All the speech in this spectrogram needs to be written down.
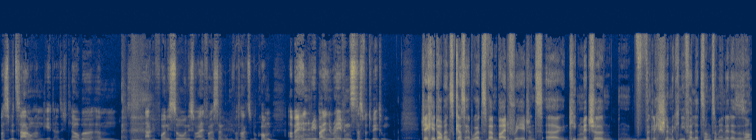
was die Bezahlung angeht. Also ich glaube, ähm, dass es nach wie vor nicht so, nicht so einfach ist, einen guten Vertrag zu bekommen. Aber Henry bei den Ravens, das wird wehtun. J.K. Dobbins, Gus Edwards werden beide Free Agents. Äh, Keaton Mitchell, wirklich schlimme Knieverletzung zum Ende der Saison.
